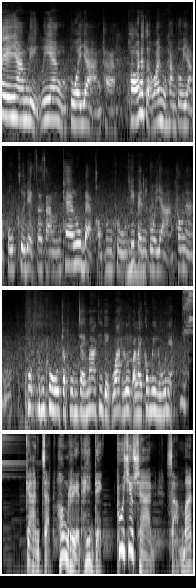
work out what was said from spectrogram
พยายามหลีกเลี่ยงตัวอย่างค่ะ เพราะถ้าเกิดว่าหนูทำตัวอย่างปุ๊บคือเด็กจะจำแค่รูปแบบของคุณครูที่เป็นตัวอย่างเท่านั้นคุณครูจะภูมิใจมากที่เด็กวาดรูปอะไรก็ไม่รู้เนี่ย การจัดห้องเรียนให้เด็ก ผู้เชี่ยวชาญสามารถ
